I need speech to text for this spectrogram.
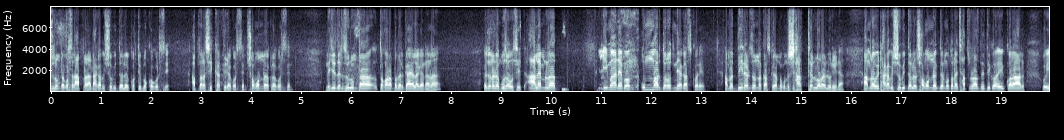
জুলুমটা করছেন আপনারা, ঢাকা বিশ্ববিদ্যালয়ের কর্তৃপক্ষ করছে। আপনারা শিক্ষার্থীরা করছেন, সমন্বয়করা করছেন। নিজেদের জুলুমটা তখন আপনাদের গায়ে লাগে না না? এই জন্য এটা বোঝা উচিত। আলেমরা ইমান এবং উম্মার দরদ নিয়ে কাজ করে। আমরা দিনের জন্য কাজ করি, আমরা কোনো স্বার্থের লড়াই লড়ি না। আমরা ওই ঢাকা বিশ্ববিদ্যালয়ের সমন্বয়কদের মতন এই ছাত্র রাজনীতি করার, ওই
